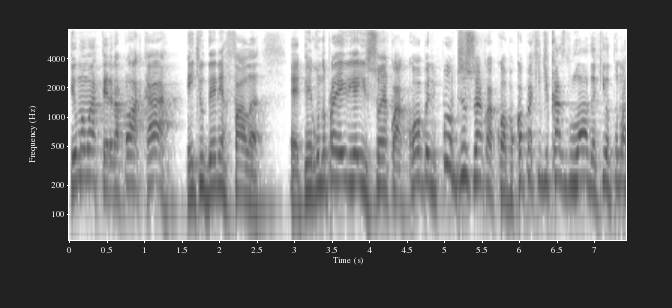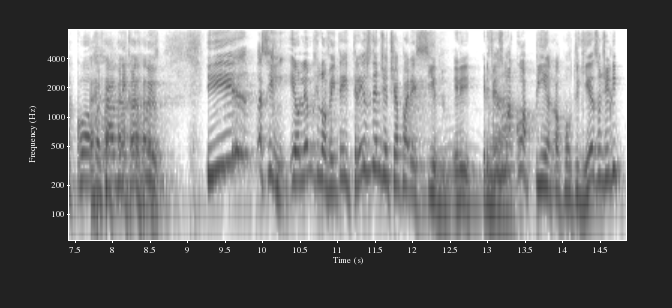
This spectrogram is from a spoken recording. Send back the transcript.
tem uma matéria da placar em que o Denner fala. é, pergunta pra ele, e aí, sonha com a Copa? Ele, pô, não preciso sonhar com a Copa. A Copa é aqui de casa do lado, aqui, eu tô na Copa. Eu ficava brincando com isso. E, assim, eu lembro que em 93 o Denner já tinha aparecido. Ele, ele fez uma copinha com a portuguesa, onde ele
